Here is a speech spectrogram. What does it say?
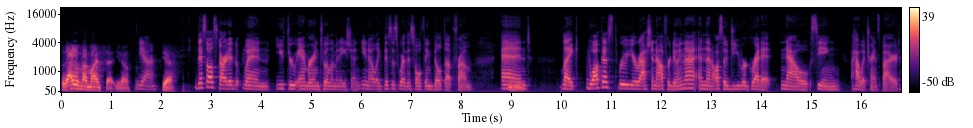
So that was my mindset, you know? Yeah. Yeah. This all started when you threw Amber into elimination. You know, like this is where this whole thing built up from. And mm-hmm. like walk us through your rationale for doing that and then also do you regret it now seeing how it transpired?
